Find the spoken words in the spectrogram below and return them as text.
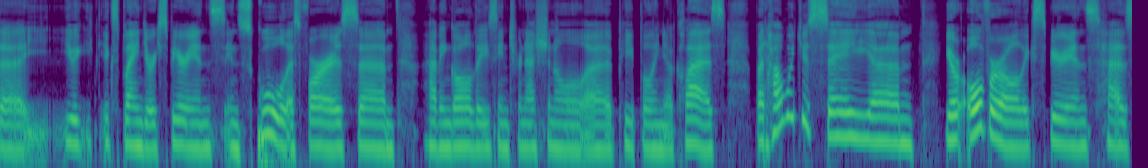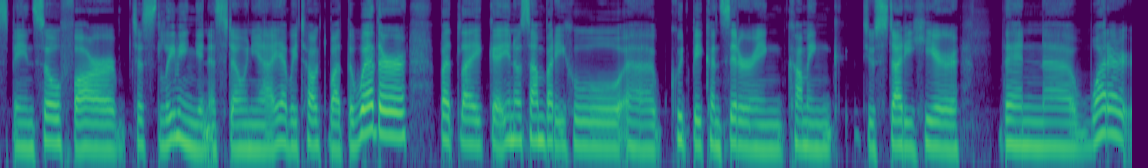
uh, you explained your experience in school as far as um, having all these international uh, people in your class. But how would you say um, your overall experience has been so far just living in Estonia? Yeah, we talked about the weather, but like, uh, you know, somebody who uh, could be considering coming to study here then uh, what are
